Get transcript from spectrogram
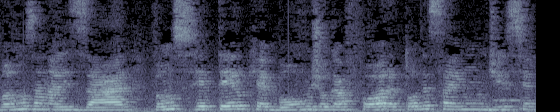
vamos analisar, vamos reter o que é bom, jogar fora toda essa imundícia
